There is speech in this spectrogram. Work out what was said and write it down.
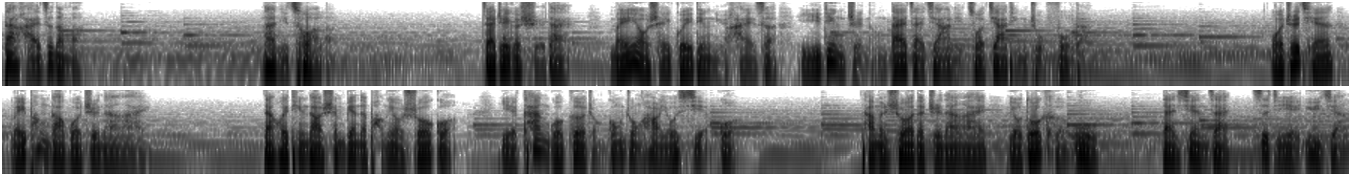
带孩子的吗？那你错了。在这个时代，没有谁规定女孩子一定只能待在家里做家庭主妇的。我之前没碰到过直男癌。但会听到身边的朋友说过，也看过各种公众号有写过。他们说的直男癌有多可恶，但现在自己也遇见了，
